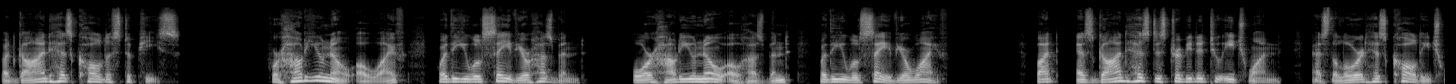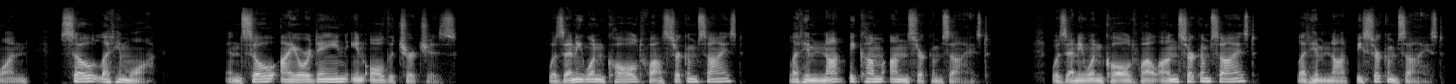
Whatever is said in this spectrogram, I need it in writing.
But God has called us to peace. For how do you know, O wife, whether you will save your husband? Or how do you know, O husband, whether you will save your wife? But as God has distributed to each one, as the Lord has called each one, so let him walk. And so I ordain in all the churches. Was anyone called while circumcised? Let him not become uncircumcised. Was anyone called while uncircumcised? Let him not be circumcised.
